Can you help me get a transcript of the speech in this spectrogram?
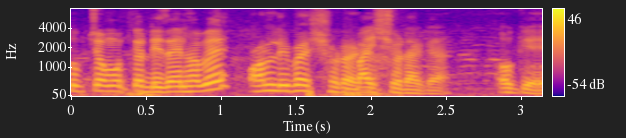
খুব চমৎকার ডিজাইন হবে। অনলি বাইশশো টাকা। বাইশশো টাকা। ওকে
